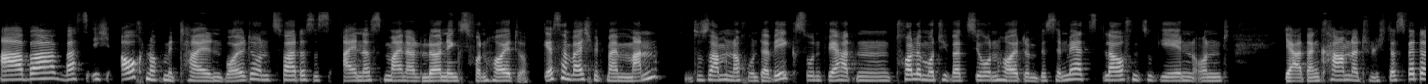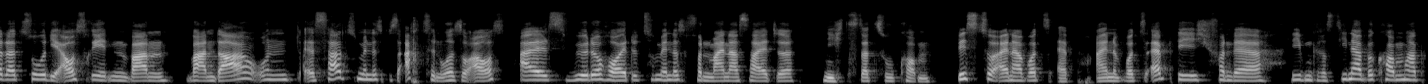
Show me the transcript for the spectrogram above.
Aber was ich auch noch mitteilen wollte, und zwar, das ist eines meiner Learnings von heute. Gestern war ich mit meinem Mann zusammen noch unterwegs und wir hatten tolle Motivation, heute ein bisschen mehr laufen zu gehen. Und ja, dann kam natürlich das Wetter dazu, die Ausreden waren, waren da und es sah zumindest bis 18 Uhr so aus, als würde heute zumindest von meiner Seite nichts dazukommen. Bis zu einer WhatsApp. Eine WhatsApp, die ich von der lieben Christina bekommen habe,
